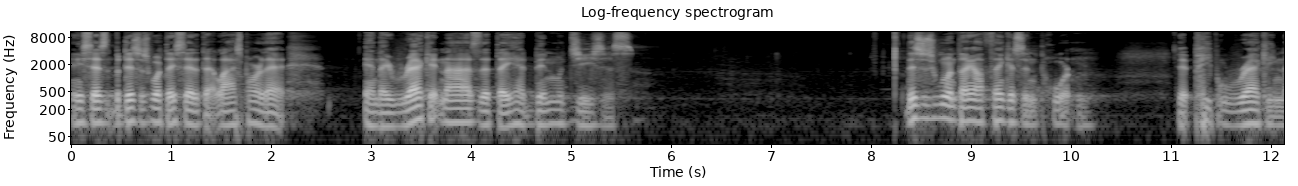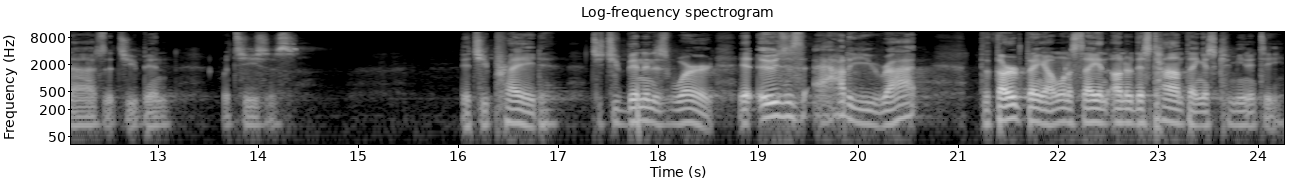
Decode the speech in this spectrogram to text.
and he says, but this is what they said at that last part of that. And they recognized that they had been with Jesus. This is one thing I think is important that people recognize that you've been with Jesus that you prayed, that you've been in His Word. It oozes out of you, right? The third thing I want to say and under this time thing is community.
